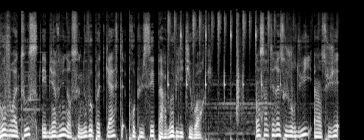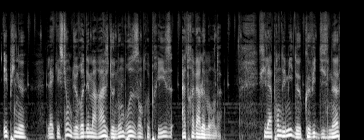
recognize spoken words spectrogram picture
Bonjour à tous et bienvenue dans ce nouveau podcast propulsé par Mobility Work. On s'intéresse aujourd'hui à un sujet épineux, la question du redémarrage de nombreuses entreprises à travers le monde. Si la pandémie de Covid-19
